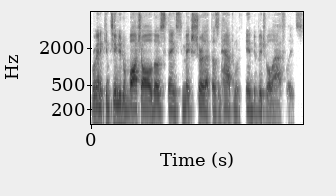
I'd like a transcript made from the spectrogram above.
we're going to continue to watch all of those things to make sure that doesn't happen with individual athletes.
